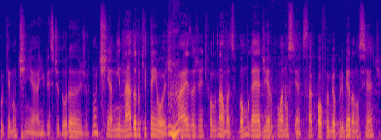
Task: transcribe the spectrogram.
Porque não tinha investidor anjo, não tinha nem nada do que tem hoje. Uhum. Mas a gente falou, não, mas vamos ganhar dinheiro com anunciante. Sabe qual foi meu primeiro anunciante?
